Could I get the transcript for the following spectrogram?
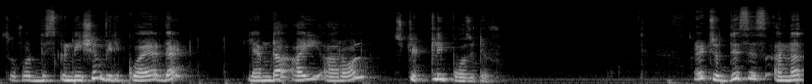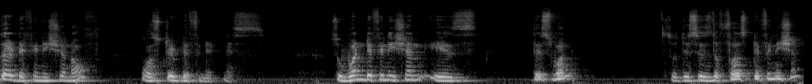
So for this condition we require that lambda i are all strictly positive. Right, so this is another definition of positive definiteness. So one definition is this one. So this is the first definition.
